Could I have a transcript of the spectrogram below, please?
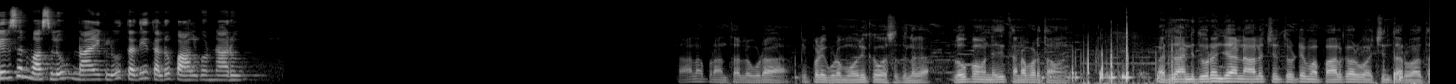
డివిజన్ వాసులు నాయకులు తదితరులు పాల్గొన్నారు. చాలా ప్రాంతాల్లో కూడా ఇప్పటికి కూడా మౌలిక వసతులుగా లోపం అనేది కనబడతా ఉంది. మరి దాన్ని దూరం చేయాలనే ఆలోచనతోటి మా పాలకవర్గం వచ్చిన తర్వాత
